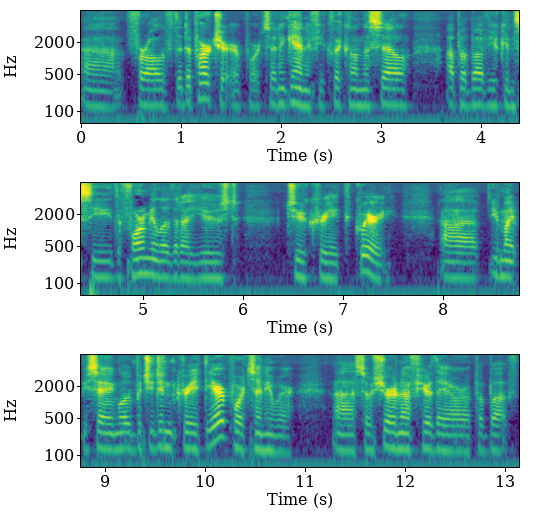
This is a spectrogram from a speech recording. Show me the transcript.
uh, for all of the departure airports. And again, if you click on the cell up above, you can see the formula that I used to create the query. Uh, you might be saying, well, but you didn't create the airports anywhere. Uh, so sure enough, here they are up above.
